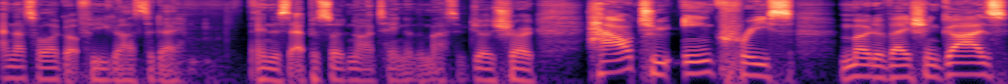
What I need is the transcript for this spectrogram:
and that's all I got for you guys today in this episode 19 of the Massive Joe Show. How to increase motivation. Guys,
